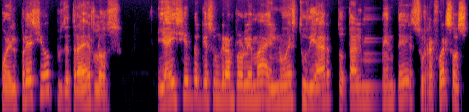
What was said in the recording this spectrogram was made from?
por el precio pues, de traerlos y ahí siento que es un gran problema el no estudiar totalmente sus refuerzos.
